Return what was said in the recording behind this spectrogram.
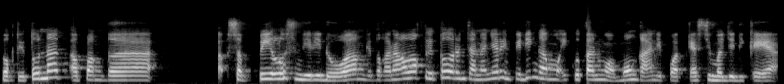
waktu itu Nat apa enggak sepi lu sendiri doang gitu karena waktu itu rencananya Rimpidi nggak mau ikutan ngomong kan di podcast cuma jadi kayak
